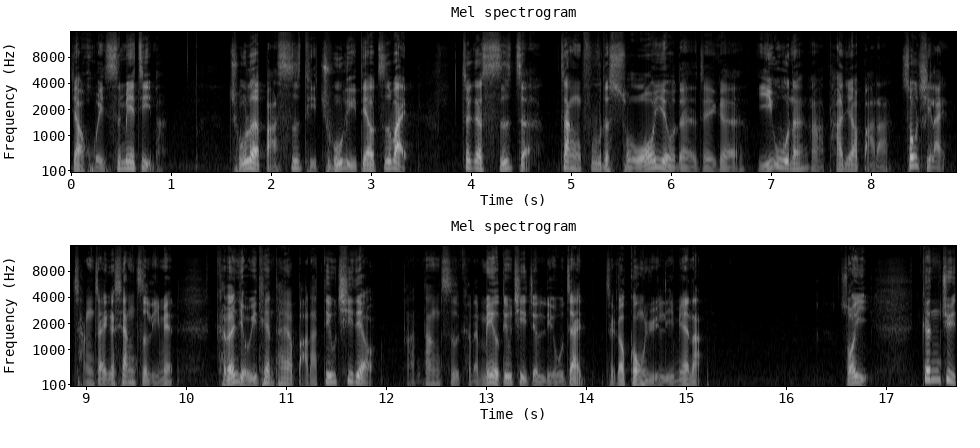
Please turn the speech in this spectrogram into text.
要毁尸灭迹嘛，除了把尸体处理掉之外，这个死者。丈夫的所有的这个遗物呢，啊，她就要把它收起来，藏在一个箱子里面。可能有一天她要把它丢弃掉，啊，当时可能没有丢弃，就留在这个公寓里面了。所以，根据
